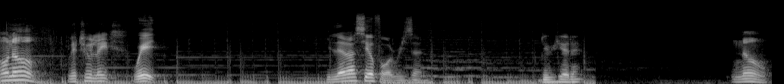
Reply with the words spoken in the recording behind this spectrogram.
Oh no, we're too late. Wait. He let us here for a reason. Do you hear that? No.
